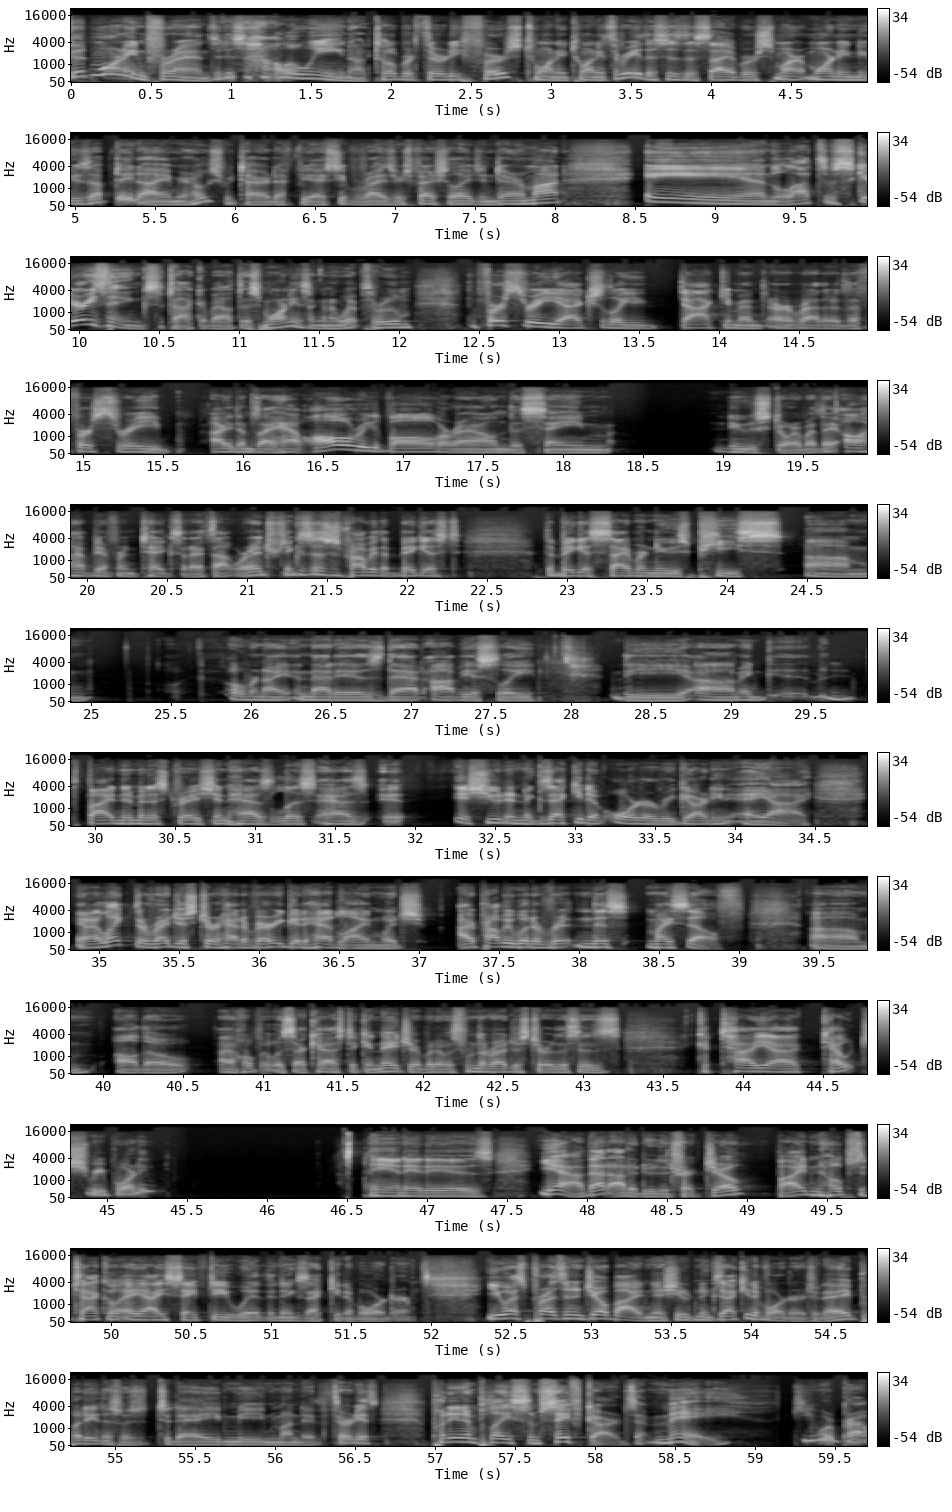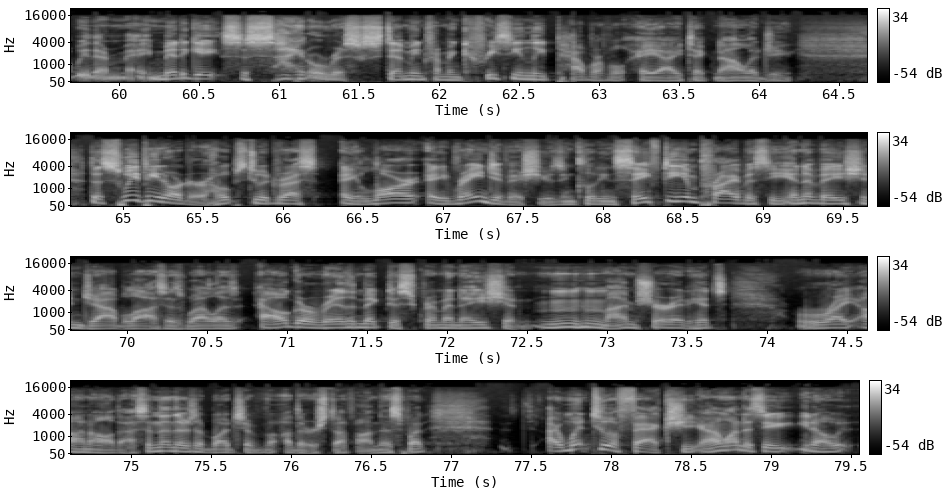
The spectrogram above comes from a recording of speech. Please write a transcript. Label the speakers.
Speaker 1: Good morning, friends. It is Halloween, October 31st, 2023. This is the CyBUr Smart Morning News Update. I am your host, retired FBI Supervisory Special Agent Darren Mott, and lots of scary things to talk about this morning. So I'm going to whip through them. The first three actually document, or rather, the first three items I have all revolve around the same news story, but they all have different takes that I thought were interesting because this is probably the biggest, the biggest cyber news piece um, overnight, and that is that obviously the um, Biden administration has list has issued an executive order regarding AI, and I like the Register had a very good headline, which I probably would have written this myself, um, although I hope it was sarcastic in nature. But it was from the Register. This is Katyanna Quach reporting. And it is, yeah, that ought to do the trick, Joe. Biden hopes to tackle AI safety with an executive order. U.S. President Joe Biden issued an executive order today, putting this was today, mean Monday the 30th, putting in place some safeguards that may keyword probably there may mitigate societal risks stemming from increasingly powerful AI technology. The sweeping order hopes to address a large a range of issues including safety and privacy, innovation, job loss as well as algorithmic discrimination. Mm-hmm, I'm sure it hits right on all this. And then there's a bunch of other stuff on this, but I went to a fact sheet. I want to say, you know,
